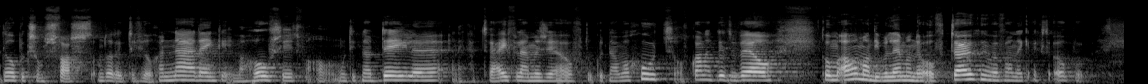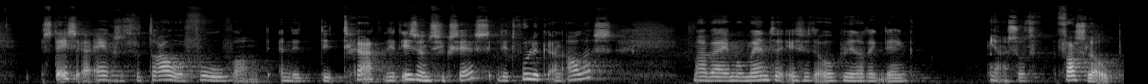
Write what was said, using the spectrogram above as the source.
loop ik soms vast, omdat ik te veel ga nadenken, in mijn hoofd zit van, oh, wat moet ik nou delen? En ik ga twijfelen aan mezelf, doe ik het nou wel goed? Of kan ik dit wel? Er komen allemaal die belemmerende overtuigingen waarvan ik echt ook steeds ergens het vertrouwen voel van, en dit, dit, gaat, dit is een succes, dit voel ik aan alles. Maar bij momenten is het ook weer dat ik denk, ja, een soort vastloop.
